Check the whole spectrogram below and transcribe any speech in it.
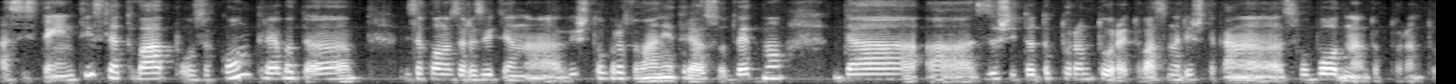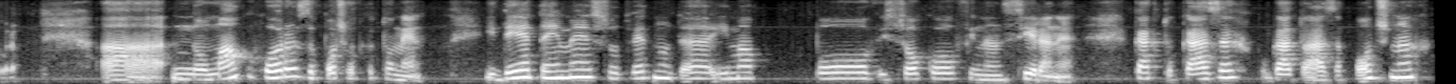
асистенти. След това по закон трябва да, закона за развитие на висшето образование трябва съответно да а, защитат докторантура. Това се нарича така на свободна докторантура. А, но малко хора започват като мен. Идеята им е съответно да има по-високо финансиране. Както казах, когато аз започнах,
